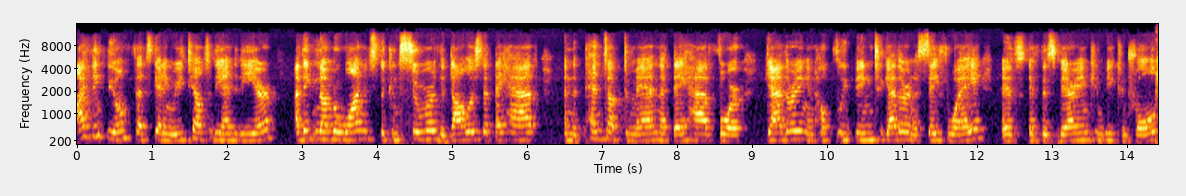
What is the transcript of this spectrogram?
I think the oomph that's getting retail to the end of the year, I think number one, it's the consumer, the dollars that they have, and the pent up demand that they have for gathering and hopefully being together in a safe way if, if this variant can be controlled.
